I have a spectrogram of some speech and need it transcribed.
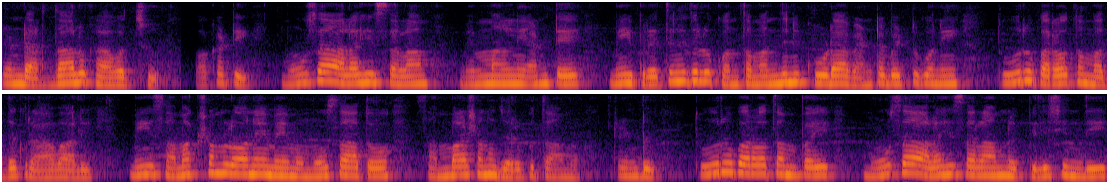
రెండు అర్థాలు కావచ్చు. ఒకటి మూసా అలహిసలాం మిమ్మల్ని అంటే మీ ప్రతినిధులు కొంతమందిని కూడా వెంటబెట్టుకొని తూరు పర్వతం వద్దకు రావాలి. మీ సమక్షంలోనే మేము మూసాతో సంభాషణ జరుపుతాము. రెండు తూరు పర్వతంపై మూసా అలహిసలాంను పిలిచింది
